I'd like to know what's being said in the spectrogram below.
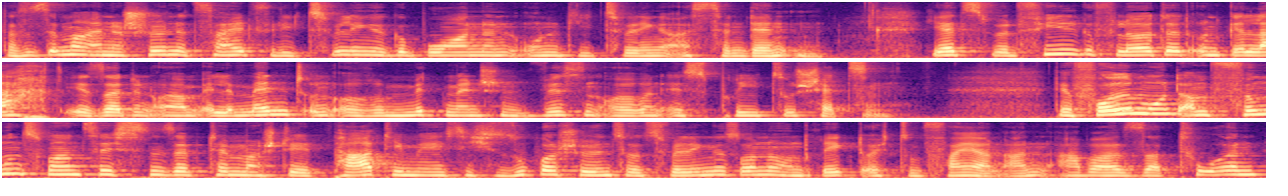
Das ist immer eine schöne Zeit für die Zwillinge-Geborenen und die Zwillinge-Aszendenten. Jetzt wird viel geflirtet und gelacht. Ihr seid in eurem Element und eure Mitmenschen wissen euren Esprit zu schätzen. Der Vollmond am 25. September steht partymäßig super schön zur Zwillingesonne und regt euch zum Feiern an, aber Saturn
